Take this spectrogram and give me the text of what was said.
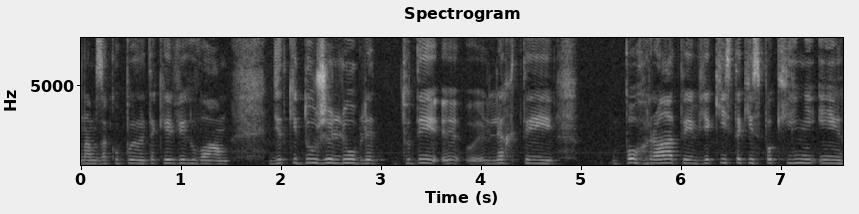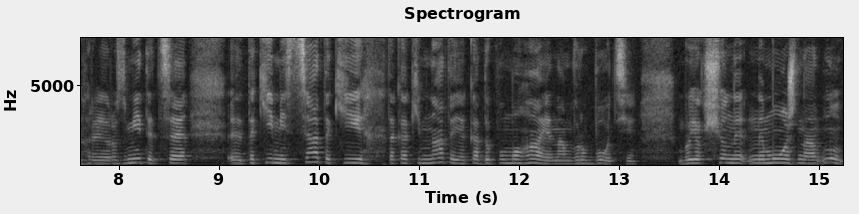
нам закупили такий вігвам. Дітки дуже люблять туди лягти. Пограти в якісь такі спокійні ігри. Розумієте, це е, такі місця, такі, така кімната, яка допомагає нам в роботі. Бо якщо не, не можна, ну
